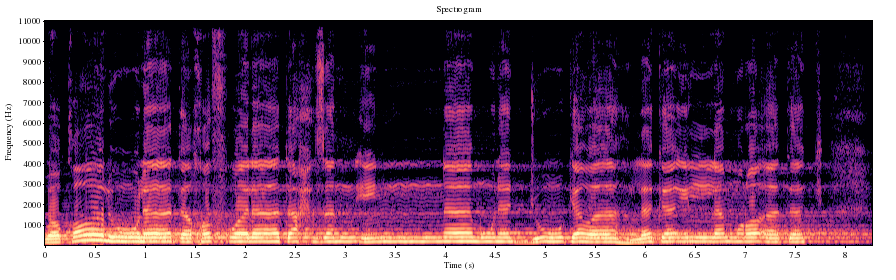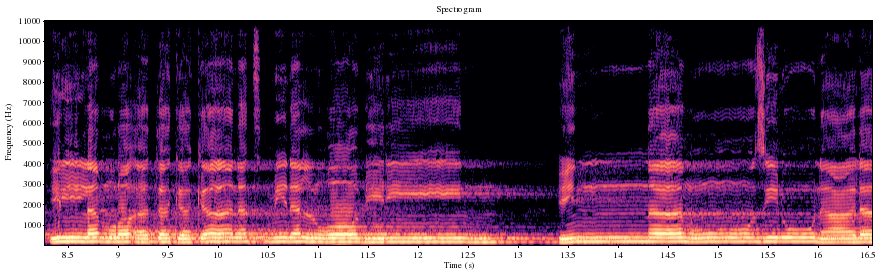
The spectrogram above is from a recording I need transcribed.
وقالوا لا تخف ولا تحزن إنا منجوك وأهلك إلا امرأتك إلا امرأتك كانت من الغابرين. إنا منزلون على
